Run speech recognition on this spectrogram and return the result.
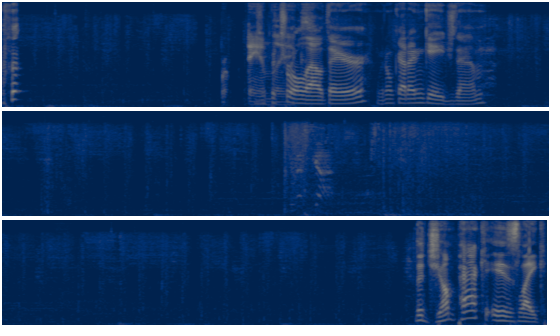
Bro, There's a damn patrol legs. out there. We don't gotta engage them. To the sky. The jump pack is like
